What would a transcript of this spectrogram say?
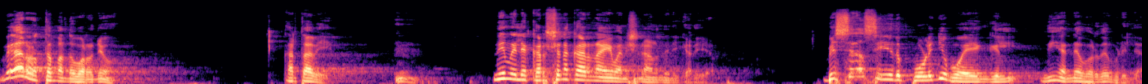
വേറൊരുത്തൻ വന്ന് പറഞ്ഞു കർത്താവേ നീ വലിയ കർശനക്കാരനായ മനുഷ്യനാണെന്ന് എനിക്കറിയാം. ബിസിനസ് ചെയ്ത് പൊളിഞ്ഞു പോയെങ്കിൽ നീ എന്നെ വെറുതെ വിടില്ല.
